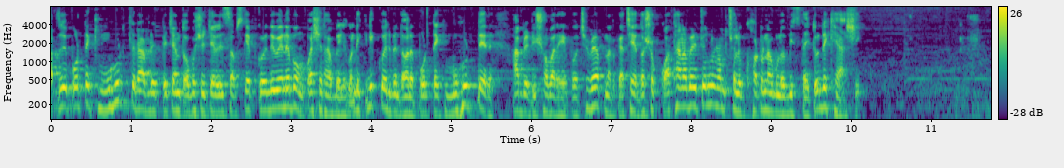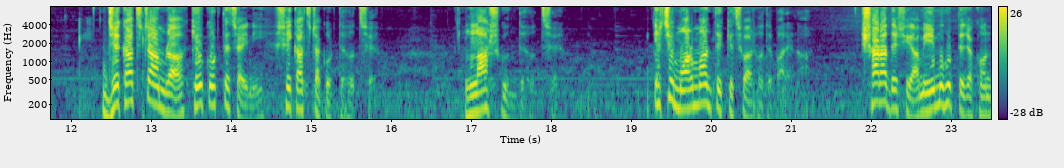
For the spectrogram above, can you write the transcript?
আপনি প্রত্যেক মুহূর্তের আপডেট পেয়েছেন তো অবশ্যই চ্যানেল সাবস্ক্রাইব করে দেবেন এবং পাশে থাকা বেলকনটি ক্লিক করে দেবেন, তাহলে প্রত্যেক মুহূর্তের আপডেটই সবার আগে পৌঁছবে আপনার কাছে। দর্শক, কথা না বেরিয়ে চলুন, আমরা চলো ঘটনাগুলো বিস্তারিত দেখে আসি। যে কাজটা আমরা কেউ করতে চাইনি, সেই কাজটা করতে হচ্ছে। লাশ গুনতে হচ্ছে। এর চেয়ে মর্মান্তিক কিছু আর হতে পারে না। সারা দেশে আমি এই মুহূর্তে যখন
